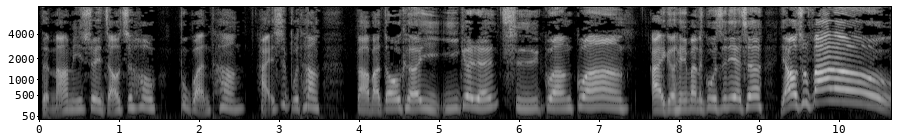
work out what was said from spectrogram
等妈咪睡着之后。不管烫还是不烫，爸爸都可以一个人吃光光。艾克黑曼的故事列车要出发喽！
